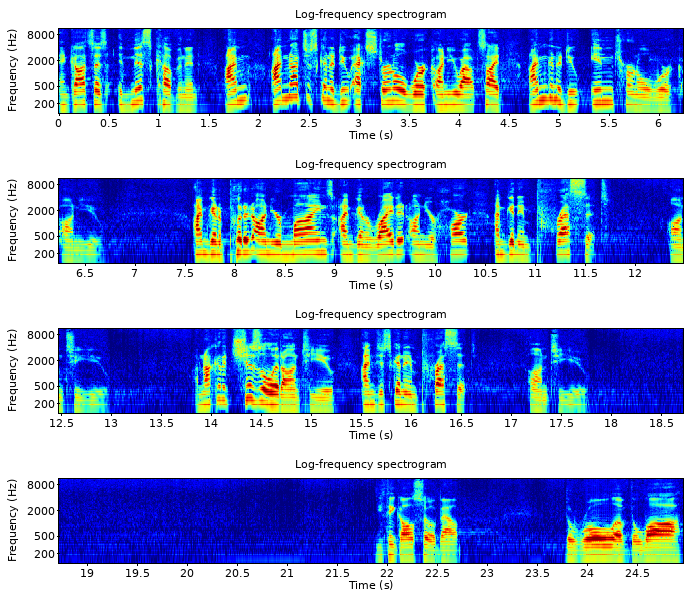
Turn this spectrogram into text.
And God says, in this covenant, I'm, I'm not just going to do external work on you outside, I'm going to do internal work on you. I'm going to put it on your minds, I'm going to write it on your heart, I'm going to impress it onto you. I'm not going to chisel it onto you, I'm just going to impress it onto you. You think also about the role of the law,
